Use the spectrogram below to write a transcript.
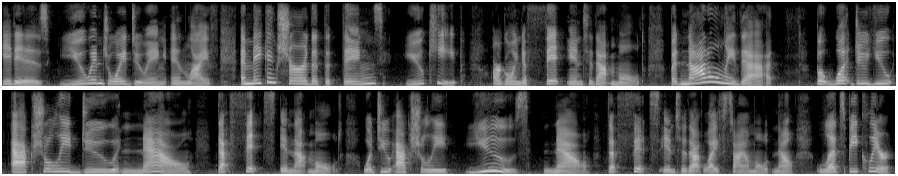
it is you enjoy doing in life and making sure that the things you keep are going to fit into that mold. But not only that, but what do you actually do now that fits in that mold? What do you actually use now that fits into that lifestyle mold? Now, let's be clear.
